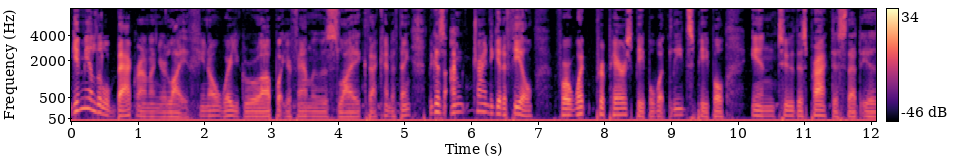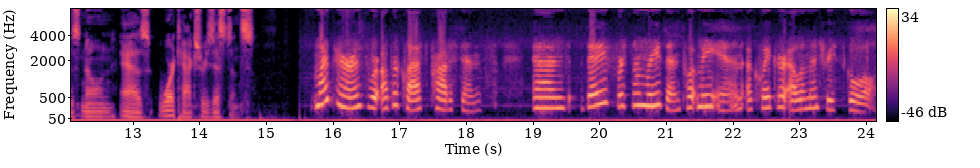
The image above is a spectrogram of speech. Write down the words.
give me a little background on your life. You know, where you grew up, what your family was like, that kind of thing. Because I'm trying to get a feel for what prepares people, what leads people into this practice that is known as war tax resistance. My parents were upper class Protestants, and they, for some reason, put me in a Quaker elementary school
